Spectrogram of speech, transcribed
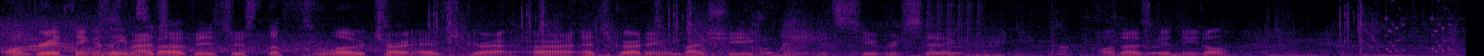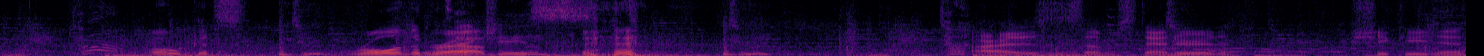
One great thing in this matchup up. is just the flow chart edge, uh, edge guarding by Sheik. It's super sick. Oh, that was good needle. Oh, gets roll in the grab. All right, this is some standard Sheikiness.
